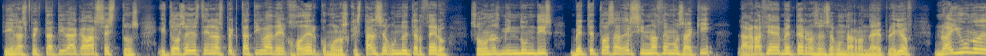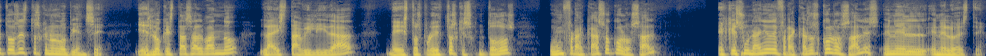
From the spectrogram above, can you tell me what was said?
tienen la expectativa de acabar sextos y todos ellos tienen la expectativa de, joder, como los que están segundo y tercero son unos mindundis, vete tú a saber si no hacemos aquí la gracia de meternos en segunda ronda de playoff. No hay uno de todos estos que no lo piense. Y es lo que está salvando la estabilidad de estos proyectos que son todos un fracaso colosal. Es que es un año de fracasos colosales en el, en el oeste.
